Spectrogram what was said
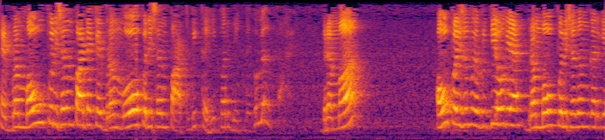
ब्रह्मोपनिषद पाठ है ब्रह्मोपनिषद पाठ भी कहीं पर देखने को मिलता है। ब्रह्म औपनिषद में वृद्धि हो गया, ब्रह्मोपनिषदम करके।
